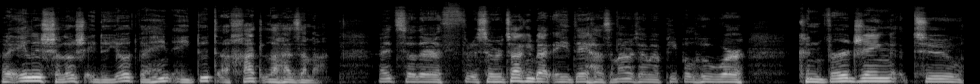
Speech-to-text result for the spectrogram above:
re'elu shalosh eduyot ve'hin edut achat lahazama. Right, so there are th- so we're talking about day hazama. We're talking about people who were converging to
